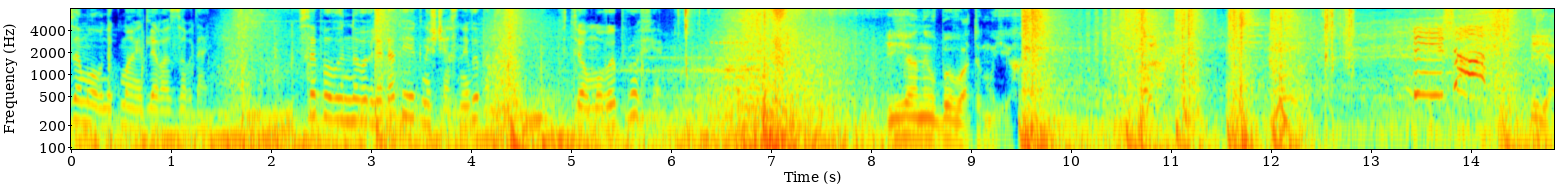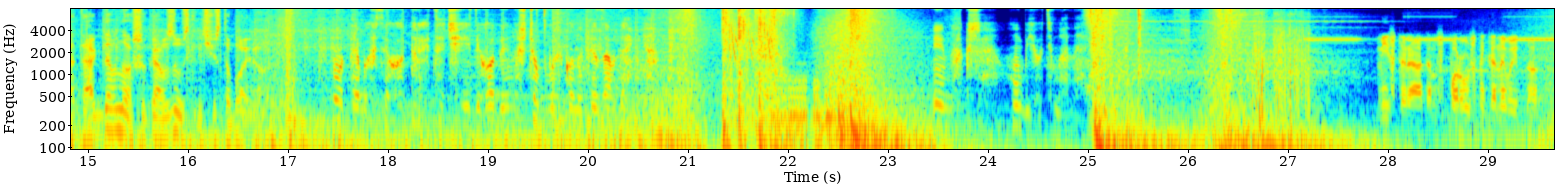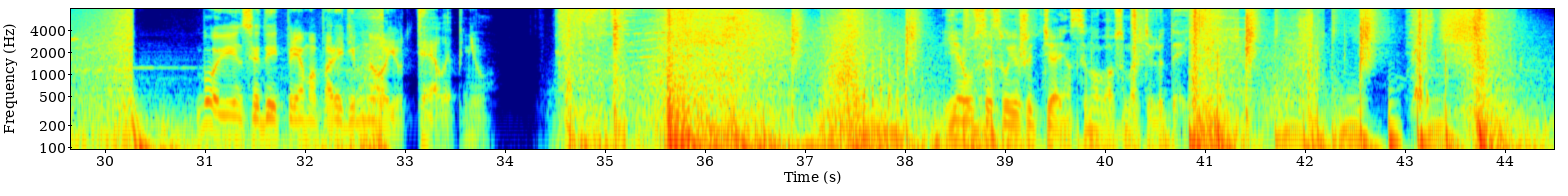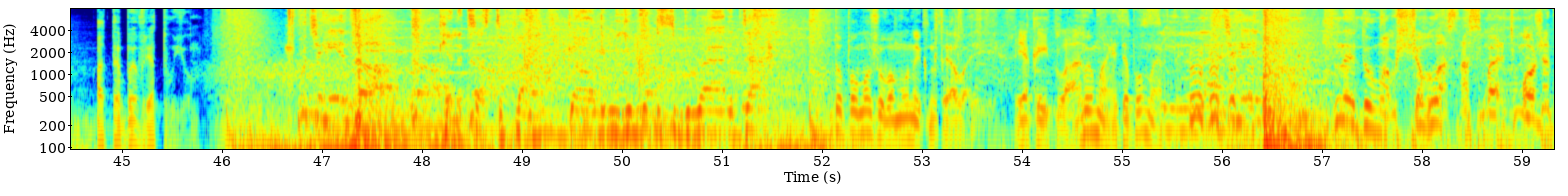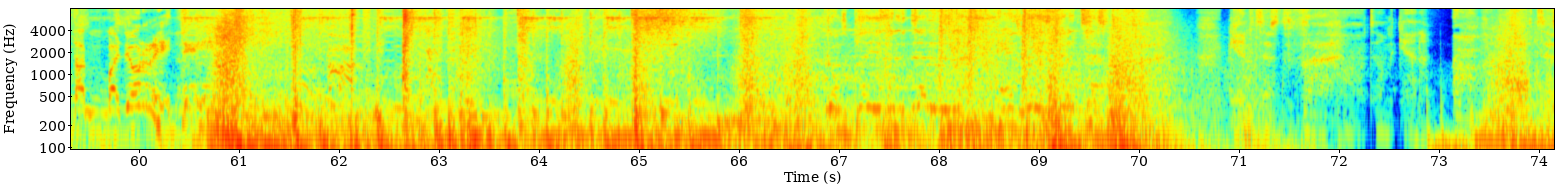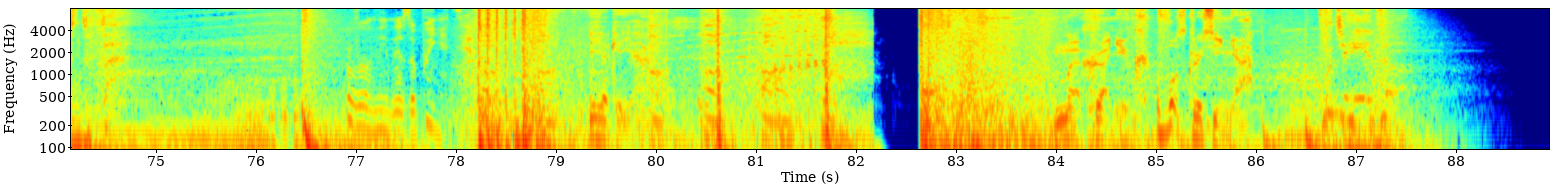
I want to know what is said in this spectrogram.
замовник має для вас завдання. Все повинно виглядати як нещасний випадок. В цьому ви профі. Я не вбиватиму їх. Я так давно шукав зустрічі з тобою. У тебе всього 36 годин, щоб виконати завдання. Інакше уб'ють мене. Порушника не видно. Бо він сидить прямо переді мною, телепню. Я усе своє життя інсценував смерті людей. А тебе врятую. Допоможу вам уникнути аварії. Який план? Ви маєте померти. Не думав, що власна смерть може так бадьорити. Oh? Uh. Вони не зупиняться. Як і я. Механік. Воскресіння. put your hands up.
